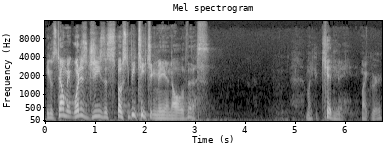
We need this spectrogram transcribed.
He goes, tell me, what is Jesus supposed to be teaching me in all of this? I'm like, you're kidding me, Mike Greer.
